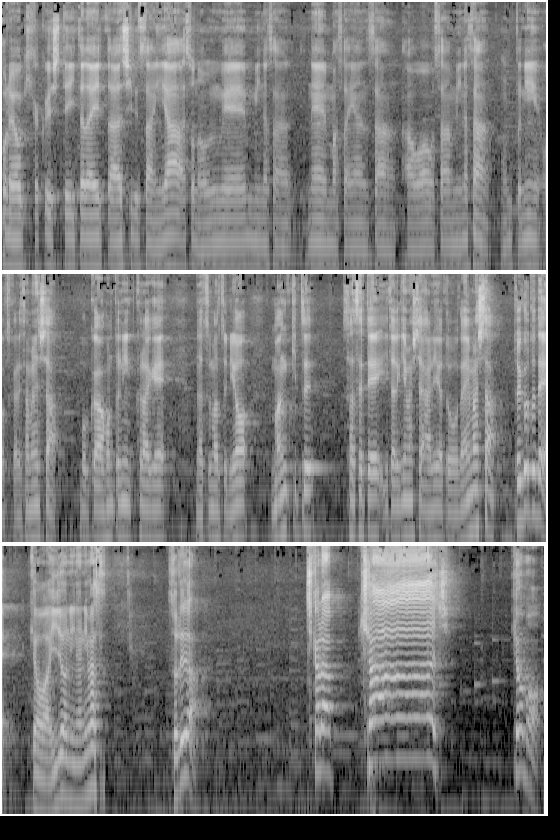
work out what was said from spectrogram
これを企画していただいたシルさんやその運営皆さんねまさやんさん青青さん皆さん本当にお疲れ様でした。僕は本当にクラゲ夏祭りを満喫させていただきましてありがとうございました。ということで今日は以上になります。それでは力チャージ。今日も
